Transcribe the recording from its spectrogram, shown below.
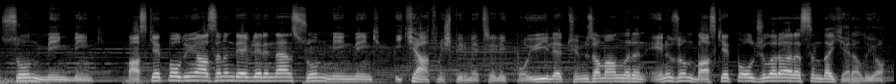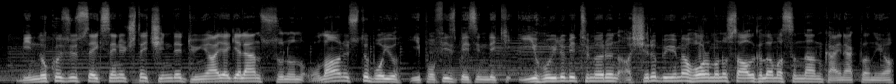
Sun Mingming Basketbol dünyasının devlerinden Sun Mingming, 2.61 metrelik boyu ile tüm zamanların en uzun basketbolcuları arasında yer alıyor. 1983'te Çin'de dünyaya gelen Sun'un olağanüstü boyu hipofiz bezindeki iyi huylu bir tümörün aşırı büyüme hormonu salgılamasından kaynaklanıyor.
